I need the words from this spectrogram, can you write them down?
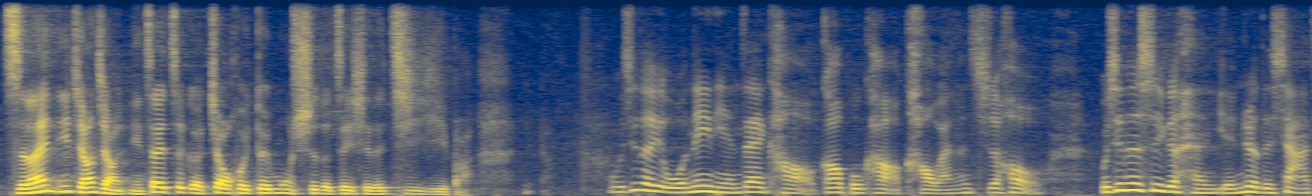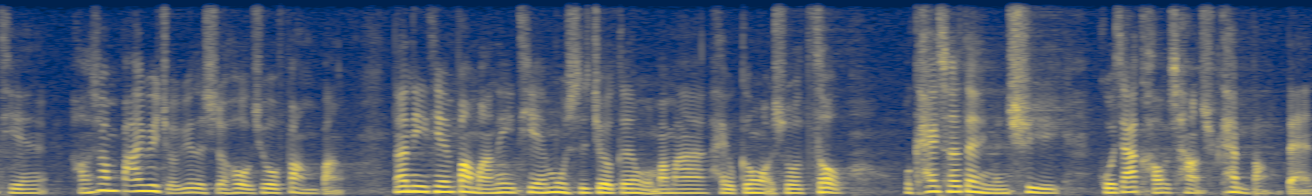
子兰，你讲讲你在这个教会对牧师的这些的记忆吧。我记得我那年在考高补考，考完了之后，我记得是一个很炎热的夏天，好像八月九月的时候就放榜。那那一天放榜那一天，牧师就跟我妈妈还有跟我说：“走，我开车带你们去国家考场去看榜单。”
